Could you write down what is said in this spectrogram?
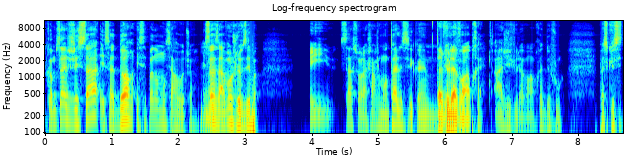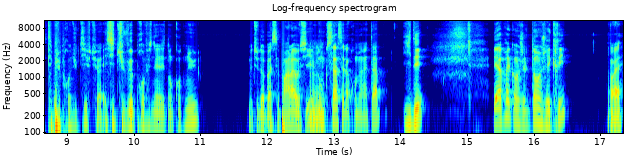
Comme ça, j'ai ça et ça dort et c'est pas dans mon cerveau, tu vois. Et Ouais. ça, avant, je le faisais pas. Et ça, sur la charge mentale, c'est quand même. T'as vu l'avant après. Ah, j'ai vu l'avant-après de fou. Parce que c'était plus productif, tu vois. Et si tu veux professionnaliser ton contenu, mais tu dois passer par là aussi. Mhm. Donc ça, c'est la première étape. Idée. Et après, quand j'ai le temps, j'écris. Ouais.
